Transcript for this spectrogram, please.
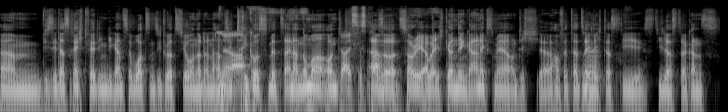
ähm, wie sie das rechtfertigen, die ganze Watson-Situation. Und dann haben Ja. sie Trikots mit seiner Nummer und also, sorry, aber ich gönne denen gar nichts mehr und ich äh, hoffe tatsächlich, Ja. dass die Steelers da ganz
